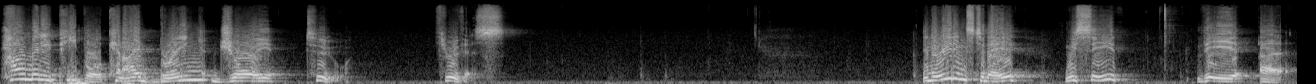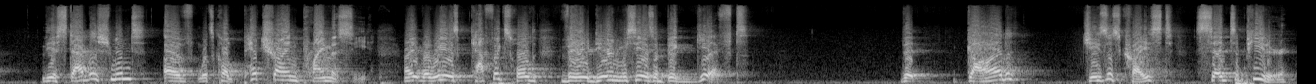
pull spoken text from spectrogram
how many people can I bring joy to through this? In the readings today, we see the uh, the establishment of what's called Petrine primacy, right? What we as Catholics hold very dear and we see as a big gift. That God, Jesus Christ, said to Peter,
